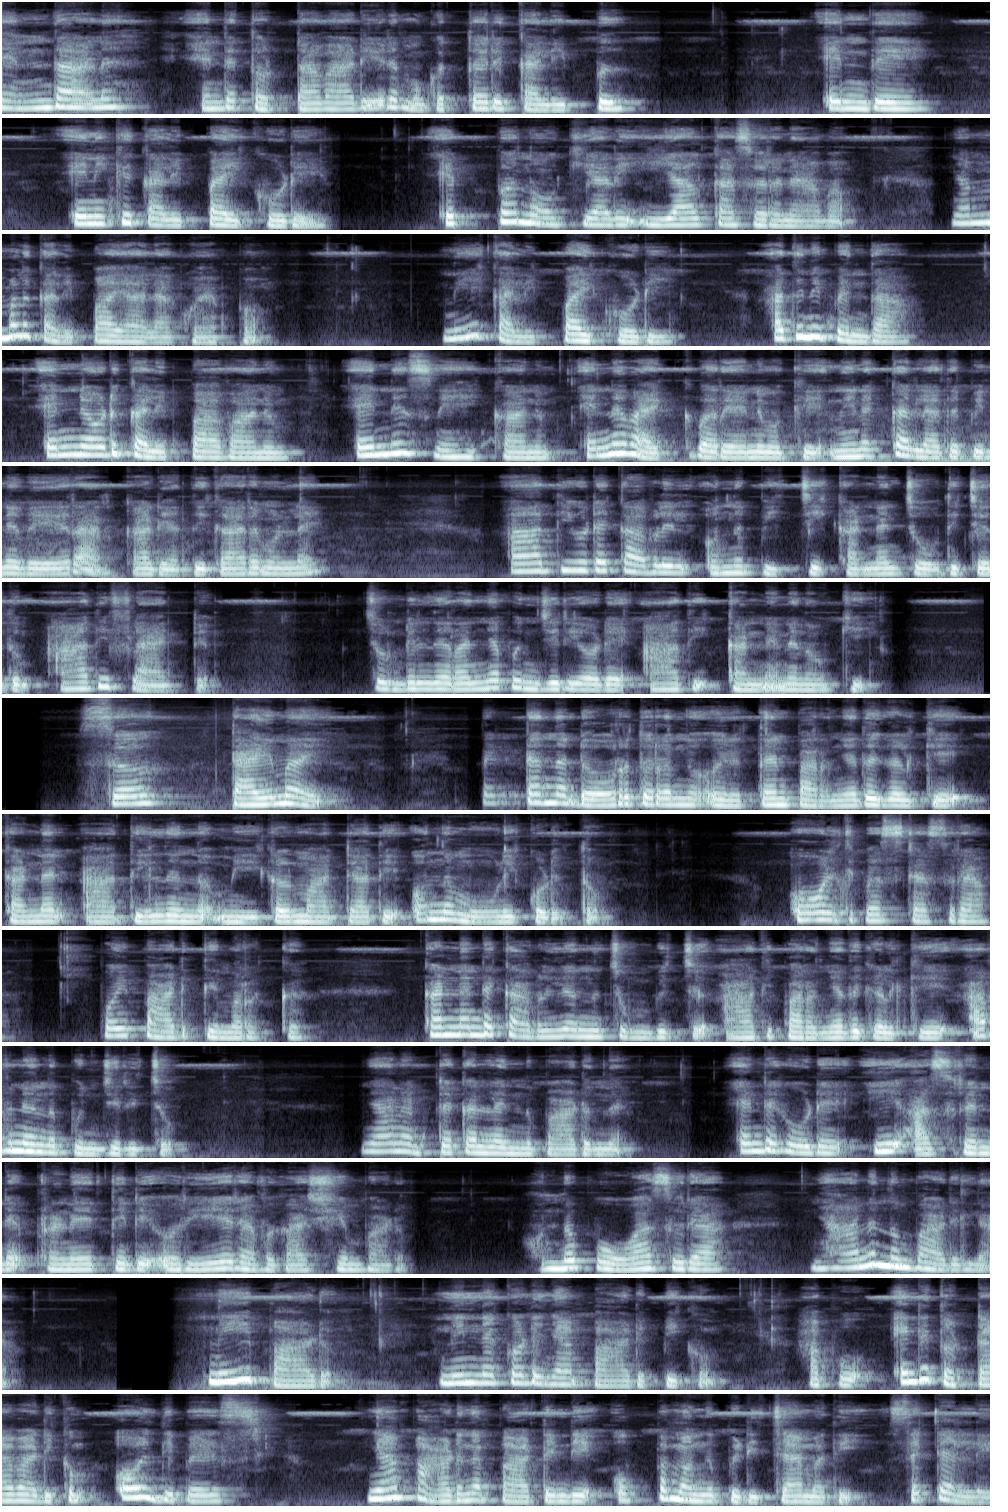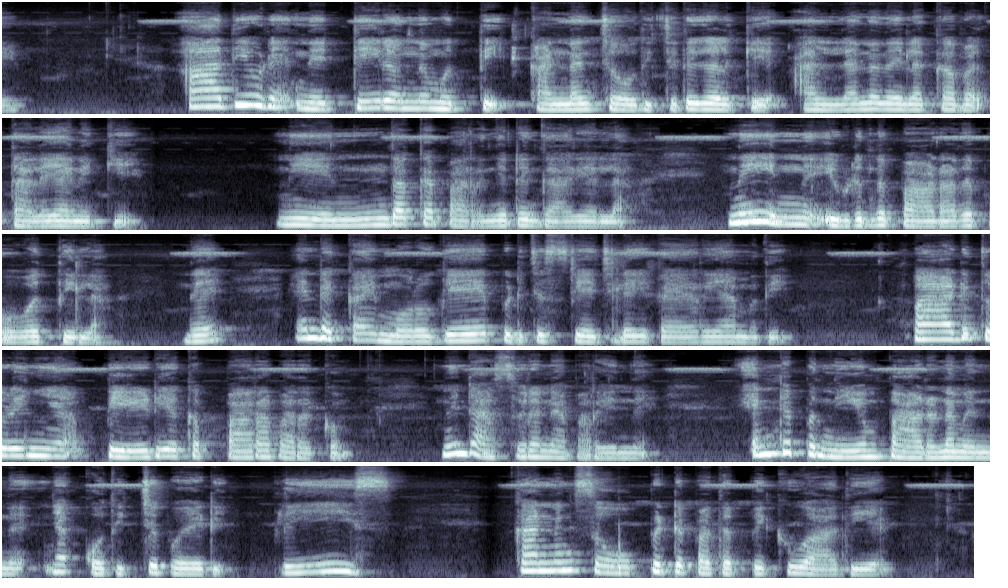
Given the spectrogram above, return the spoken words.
എന്താണ് എന്റെ തൊട്ടാവാടിയുടെ മുഖത്തൊരു കലിപ്പ്? എന്തേ? എനിക്ക് കലിപ്പായിക്കൂടെ? എപ്പോൾ നോക്കിയാലും ഇയാൾക്ക് അസുരനാവാം. നമ്മൾ കലിപ്പായാലാ കുഴപ്പം. നീ കലിപ്പായിക്കൂടി? അതിനിപ്പോൾ എന്താ? എന്നോട് കലിപ്പാവാനും എന്നെ സ്നേഹിക്കാനും എന്നെ വഴക്ക് പറയാനുമൊക്കെ നിനക്കല്ലാതെ പിന്നെ വേറെ ആർക്കാടി അധികാരമുള്ളേ? ആദിയുടെ കവളിൽ ഒന്ന് പിച്ചി കണ്ണൻ ചോദിച്ചതും ആദി ഫ്ലാറ്റ്. ചുണ്ടിൽ നിറഞ്ഞ പുഞ്ചിരിയോടെ ആദി കണ്ണനെ നോക്കി. സർ ടൈമായി. പെട്ടെന്ന് ഡോറ് തുറന്ന് ഒരുത്തൻ പറഞ്ഞത് കേൾക്കെ കണ്ണൻ ആദിയിൽ നിന്ന് മീകൾ മാറ്റാതെ ഒന്ന് മൂളിക്കൊടുത്തു. ഓൾ ദി ബെസ്റ്റ് അസുര. പോയി പാടി തിമർക്ക്. കണ്ണന്റെ കവളിലൊന്ന് ചുംബിച്ച് ആദി പറഞ്ഞത് കേൾക്കെ അവനൊന്ന് പുഞ്ചിരിച്ചു. ഞാൻ ഒറ്റക്കല്ല ഇന്ന് പാടുന്നത് എന്റെ കൂടെ ഈ അസുരന്റെ പ്രണയത്തിന്റെ ഒരേയൊരു ഒരു അവകാശിയും പാടും. ഒന്ന് പോവാ സുര ഞാനൊന്നും പാടില്ല. നീ പാടും. നിന്നെക്കൊണ്ട് ഞാൻ പാടിപ്പിക്കും. അപ്പോൾ എന്റെ തൊട്ടാവാടിക്കും ഓൾ ദി ബെസ്റ്റ് ഞാൻ പാടുന്ന പാട്ടിന്റെ ഒപ്പം അങ്ങ് പിടിച്ചാൽ മതി. സെറ്റല്ലേ ആദിയുടെ നെറ്റിയിലൊന്ന് മുത്തി കണ്ണൻ ചോദിച്ചത് കേൾക്ക് അല്ലെന്ന നിലയ്ക്ക് അവൾ തലയനക്കി. നീ എന്തൊക്കെ പറഞ്ഞിട്ടും കാര്യമല്ല നീ ഇന്ന് ഇവിടുന്ന് പാടാതെ പോകത്തില്ല ദേ എന്റെ കൈ മുറുകെ പിടിച്ച് സ്റ്റേജിലേക്ക് കയറിയാൽ മതി. പാടി തുടങ്ങിയ പേടിയൊക്കെ പറ പറക്കും. നിന്റെ അസുരനാണ് പറയുന്നത് എന്റെ ഒപ്പം നീയും പാടണമെന്ന് ഞാൻ കൊതിച്ചു പോയടി. പ്ലീസ് കണ്ണൻ സോപ്പിട്ട് പതപ്പിക്കൂ ആദിയെ.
